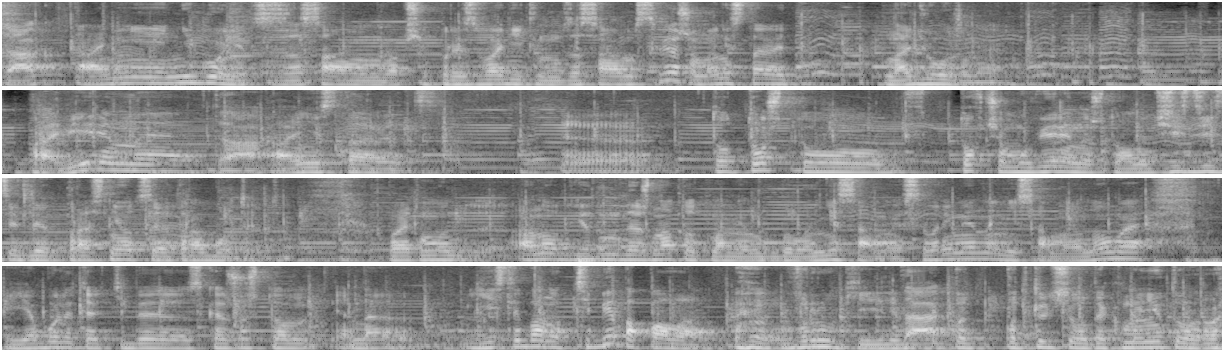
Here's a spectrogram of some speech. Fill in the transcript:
Так. они не гонятся за самым вообще производительным, за самым свежим, они ставят надежное, проверенное, Так. они ставят э, то, то, что, то, в чем уверены, что оно через 10 лет проснется и отработает. Поэтому оно, я думаю, даже на тот момент было не самое современное, не самое новое. И я более того тебе скажу, что на- если бы оно к тебе попало в руки или Так. под- подключил это к монитору,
